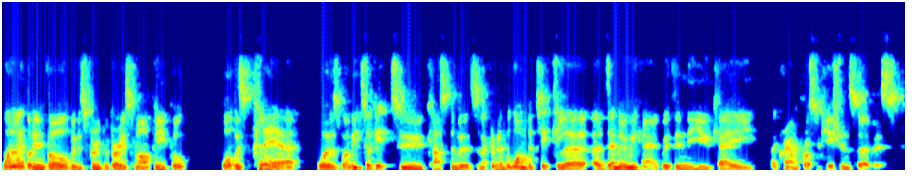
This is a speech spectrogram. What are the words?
When I got involved with this group of very smart people, what was clear was when we took it to customers, and I can remember one particular uh, demo we had within the UK the Crown Prosecution Service.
